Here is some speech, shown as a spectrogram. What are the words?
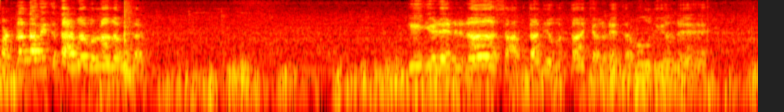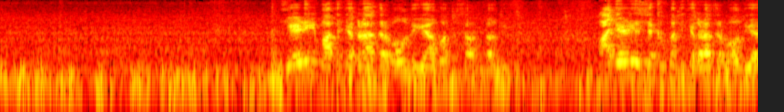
ਪੰਡਤ ਦਾ ਵੀ ਇੱਕ ਧਰਮ ਹੈ ਮੁੱਲਾ ਦਾ ਵੀ ਧਰਮ। ਇਹ ਜਿਹੜੇ ਨੇ ਨਾ ਸਾਧਕਾਂ ਦੀਆਂ ਮੱਤਾਂ ਝਗੜੇ ਕਰਵਾਉਂਦੀਆਂ ਨੇ। ਜਿਹੜੀ ਮਤ ਝਗੜਾ ਕਰਵਾਉਂਦੀ ਆ, ਮਤ ਸਾਧਕਾਂ ਦੀ। ਆ ਜਿਹੜੀ ਸਿੱਖ ਮਤ ਝਗੜਾ ਕਰਵਾਉਂਦੀ ਹੈ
